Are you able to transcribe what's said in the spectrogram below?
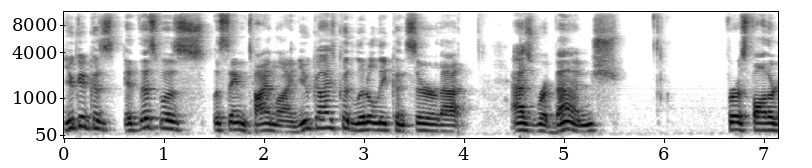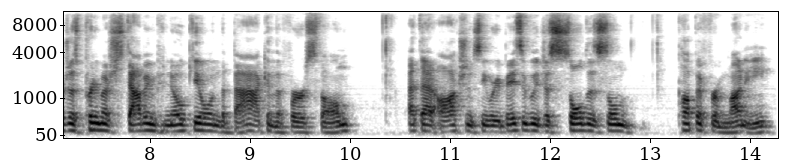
you could, because if this was the same timeline, you guys could literally consider that as revenge for his father just pretty much stabbing Pinocchio in the back in the first film at that auction scene where he basically just sold his own puppet for money.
